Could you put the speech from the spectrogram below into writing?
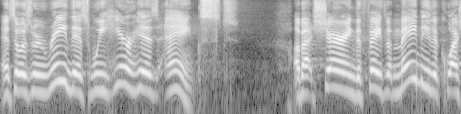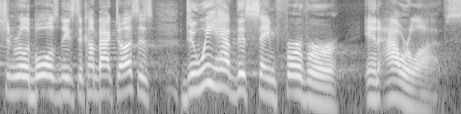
And so as we read this, we hear his angst about sharing the faith, but maybe the question really boils needs to come back to us is do we have this same fervor in our lives?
